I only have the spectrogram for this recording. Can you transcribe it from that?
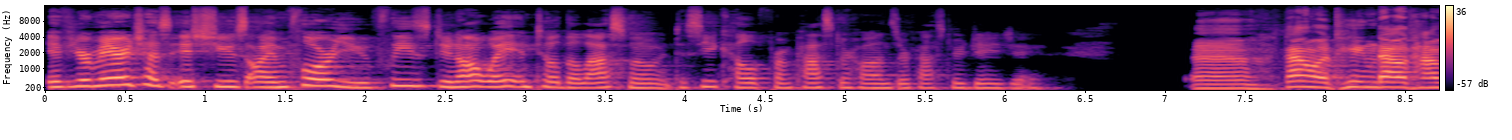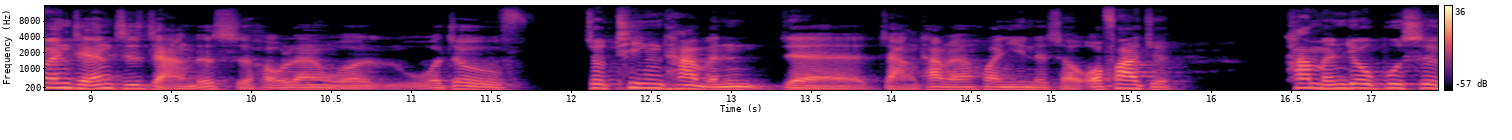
if your marriage has issues, I implore you, please do not wait until the last moment to seek help from Pastor Hans or Pastor JJ. 嗯、当我听到他们这样子讲的时候呢，我我就就听他们呃讲他们的婚姻的时候，我发觉他们又不是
